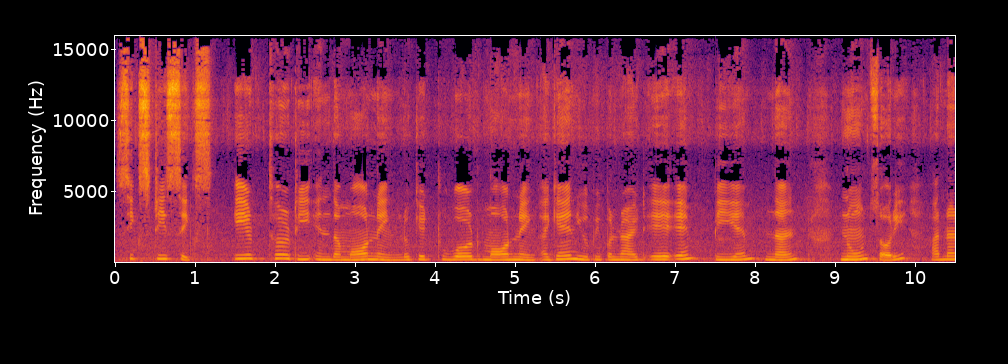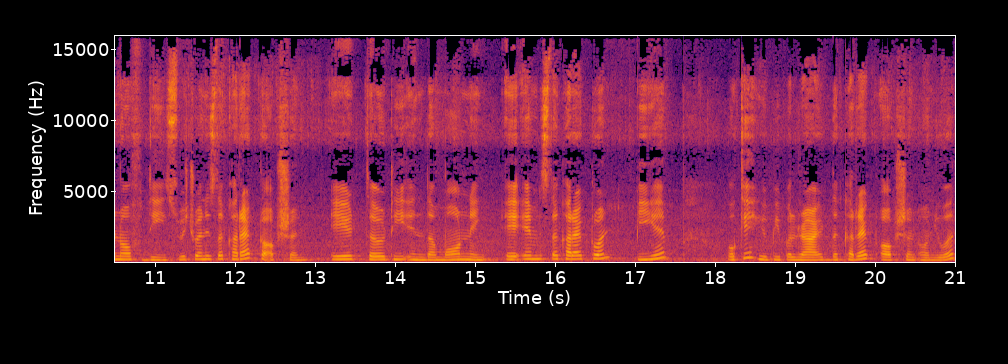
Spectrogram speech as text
66 8:30 in the morning. Look at toward morning. Again you people write am pm none noon sorry or none of these. Which one is the correct option 8:30 in the morning. Am is the correct one? Pm okay you people write the correct option on your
